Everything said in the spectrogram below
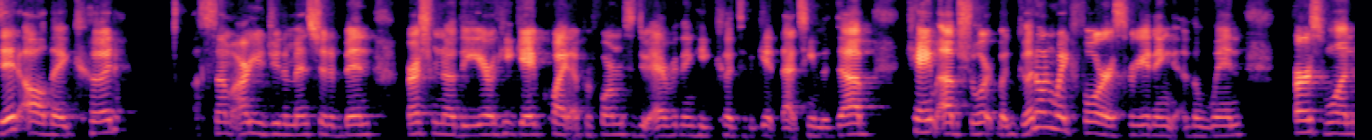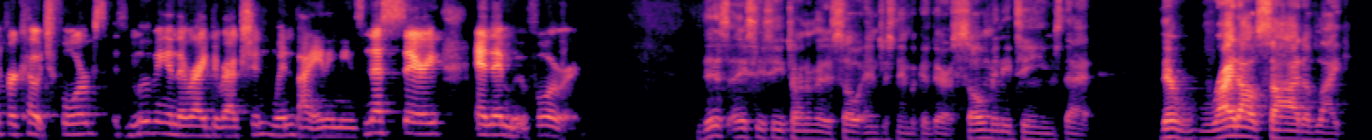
did all they could. Some argue Judah Mintz should have been freshman of the year. He gave quite a performance to do everything he could to get that team the dub. Came up short, but good on Wake Forest for getting the win. First one for Coach Forbes is moving in the right direction, win by any means necessary, and then move forward. This ACC tournament is so interesting because there are so many teams that they're right outside of like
